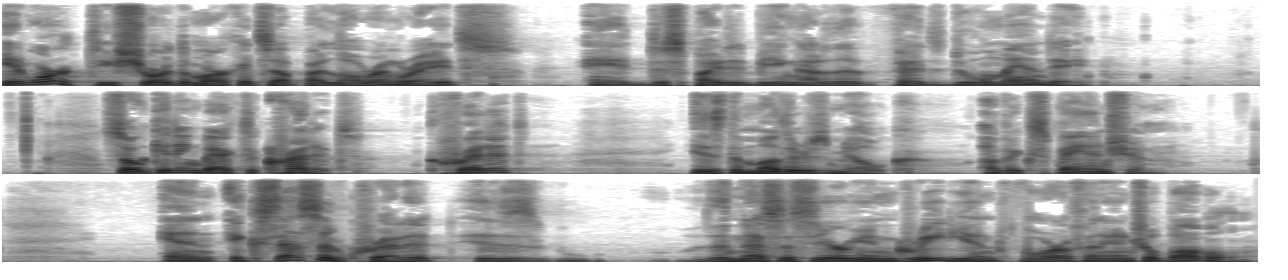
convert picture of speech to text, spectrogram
it worked. He shored the markets up by lowering rates, despite it being out of the Fed's dual mandate. So getting back to credit, credit is the mother's milk of expansion. And excessive credit is the necessary ingredient for a financial bubble.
